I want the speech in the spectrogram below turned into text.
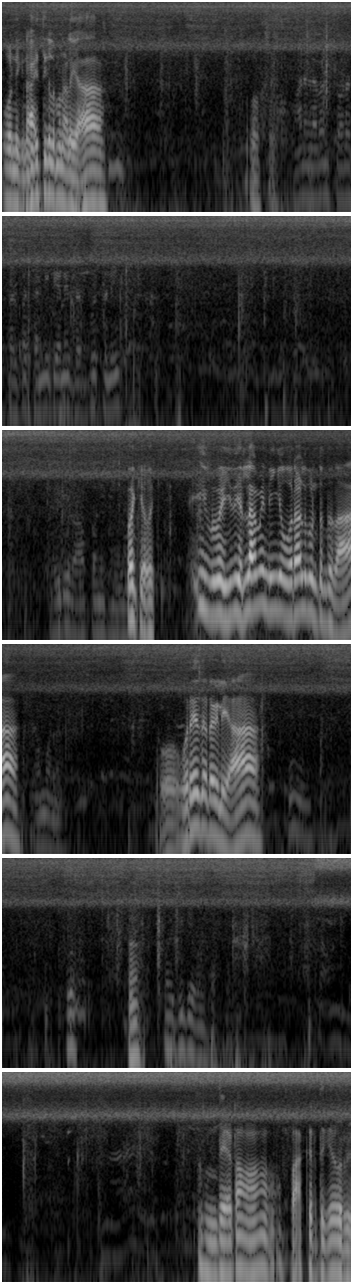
ஓ இன்னைக்கு ஞாயிற்றுக்கிழமை நாளையா? ஓஹோ. Okay okay. இது எல்லாமே நீங்கள் ஒரு ஆள் கொண்டு வந்ததா? ஓ ஒரே தடவைலையா ஆ. இந்த இடம் பார்க்குறதுக்கே ஒரு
